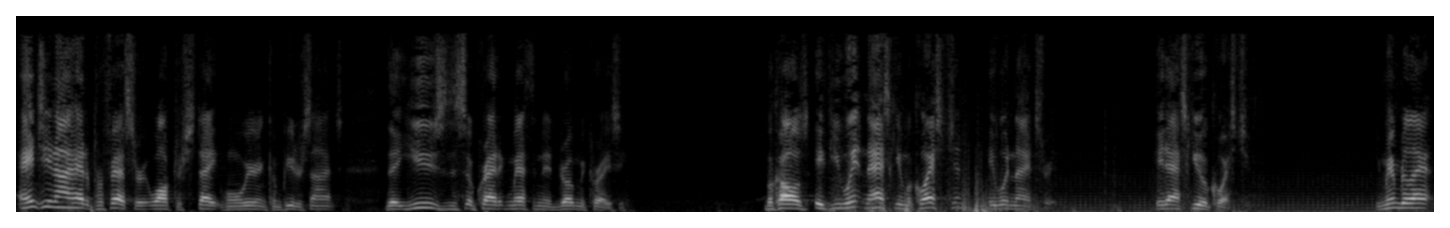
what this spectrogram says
Angie and I had a professor at Walters State when we were in computer science that used the Socratic method and it drove me crazy. Because if you went and asked him a question, he wouldn't answer it. He'd ask you a question. You remember that?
